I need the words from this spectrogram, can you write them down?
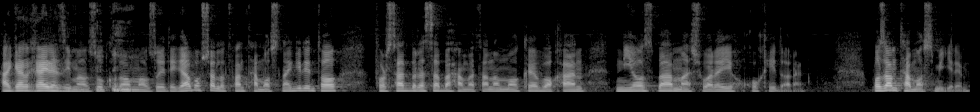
اگر غیر از این موضوع کدام موضوع دیگه باشه لطفا تماس نگیرین تا فرصت برسه به هموطنان ما که واقعا نیاز به مشوره حقوقی دارن. بازم تماس می‌گیریم.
